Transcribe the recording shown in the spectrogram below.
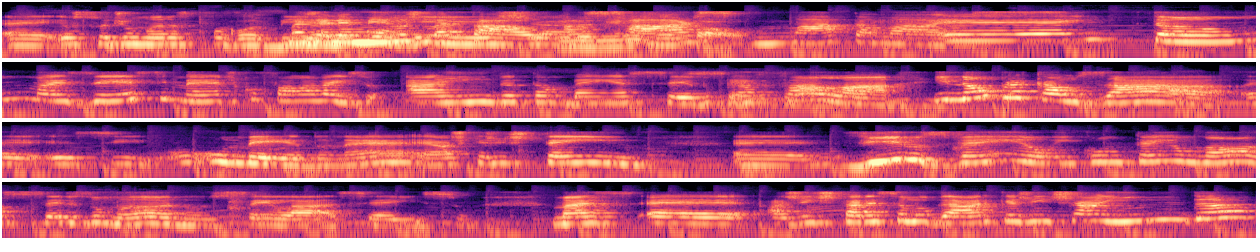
é, eu sou de humanas, por favor, Bia, Mas ele é menos letal. Ele a é SARS letal. mata mais. É, então, mas esse médico falava isso. Ainda também é cedo, cedo para falar. E não para causar é, esse o, o, medo, né? Eu acho que a gente tem. É, vírus venham e contenham nós, seres humanos, sei lá se é isso. Mas é, a gente está nesse lugar que a gente ainda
